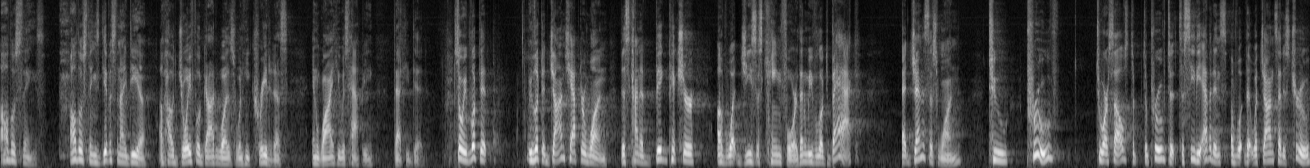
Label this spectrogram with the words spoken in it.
All those things, all those things give us an idea of how joyful God was when he created us and why he was happy that he did. So we've looked at we've looked at John chapter 1, this kind of big picture of what Jesus came for. Then we've looked back at Genesis 1 to prove to ourselves, to, to prove, to, to see the evidence of what, that what John said is true,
